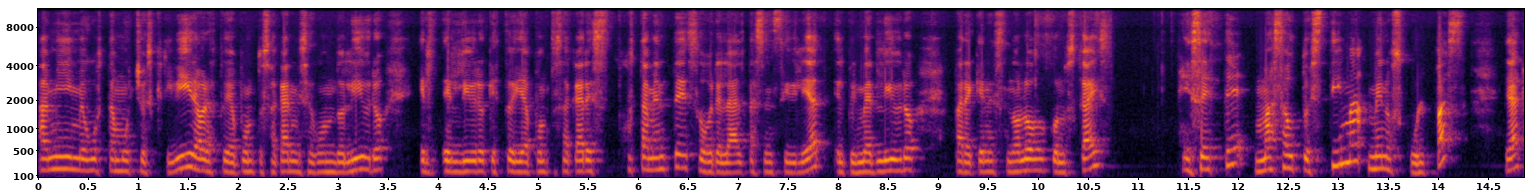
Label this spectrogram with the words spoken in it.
a mí me gusta mucho escribir, ahora estoy a punto de sacar mi segundo libro. El, el libro que estoy a punto de sacar es justamente sobre la alta sensibilidad. El primer libro, para quienes no lo conozcáis, es este, Más autoestima, menos culpas ¿ya?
